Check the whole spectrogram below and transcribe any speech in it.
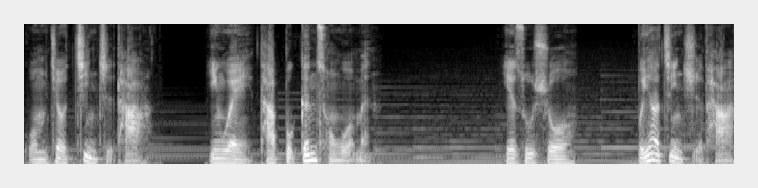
我们就禁止他，因为他不跟从我们。”耶稣说：“不要禁止他，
